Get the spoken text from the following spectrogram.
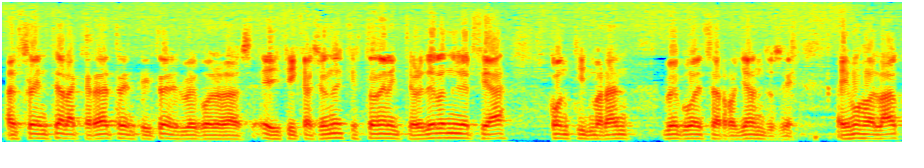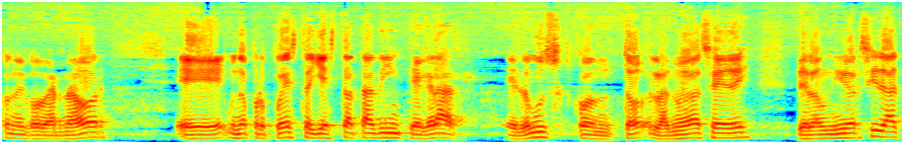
al frente de la carrera 33. Luego las edificaciones que están en el interior de la universidad continuarán luego desarrollándose. Ahí hemos hablado con el gobernador, eh, una propuesta y es tratar de integrar el US con la nueva sede de la universidad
